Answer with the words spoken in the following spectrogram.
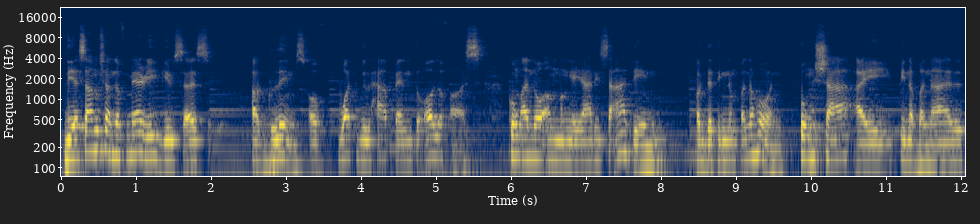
The Assumption of Mary gives us a glimpse of what will happen to all of us kung ano ang mangyayari sa atin pagdating ng panahon. Kung siya ay pinabanal,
